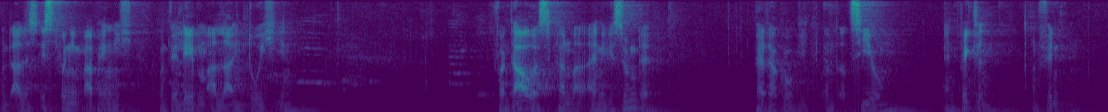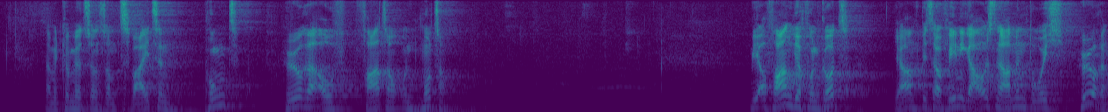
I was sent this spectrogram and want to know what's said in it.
und alles ist von ihm abhängig und wir leben allein durch ihn. Von da aus kann man eine gesunde Pädagogik und Erziehung entwickeln und finden. Damit kommen wir zu unserem zweiten Punkt. Höre auf Vater und Mutter. Wie erfahren wir von Gott? Ja, bis auf wenige Ausnahmen durch Hören.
